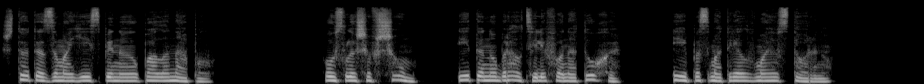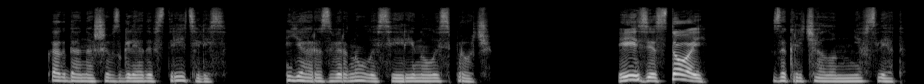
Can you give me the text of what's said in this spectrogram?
Что-то за моей спиной упало на пол. Услышав шум, Итан убрал телефон от уха и посмотрел в мою сторону. Когда наши взгляды встретились, я развернулась и ринулась прочь. «Изи, стой!» — закричал он мне вслед.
